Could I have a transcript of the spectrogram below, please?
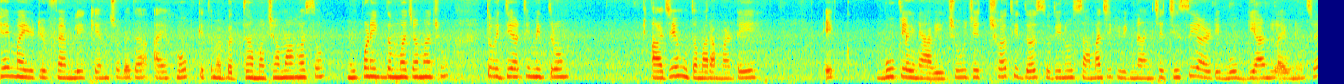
હે માય યુટ્યુબ ફેમિલી કેમ છો બધા? આઈ હોપ કે તમે બધા મજામાં હશો. હું પણ એકદમ મજામાં છું. તો વિદ્યાર્થી મિત્રો, આજે હું તમારા માટે એક બુક લઈને આવી છું, જે છથી દસ સુધીનું સામાજિક વિજ્ઞાન છે. જીસીઆરટી બુક જ્ઞાન લાઈવની છે.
